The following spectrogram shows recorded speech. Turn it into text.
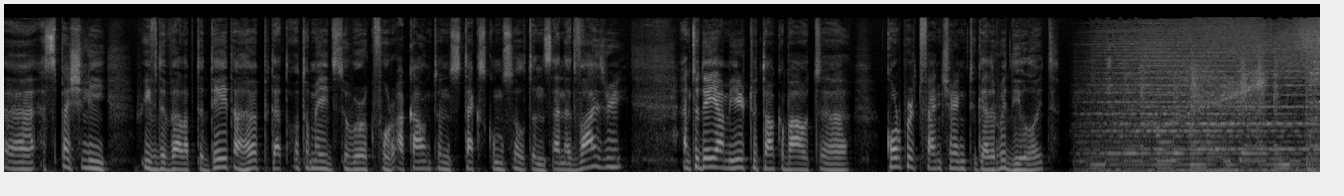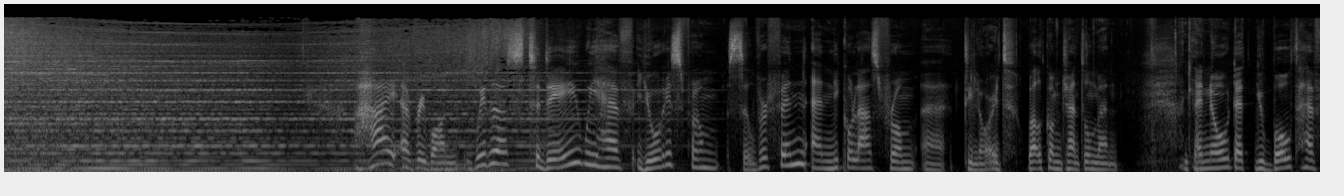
Uh, especially, we've developed a data hub that automates the work for accountants, tax consultants, and advisory. And today I'm here to talk about uh, corporate venturing together with Deloitte. Hi everyone. With us today we have Joris from Silverfin and Nikolaas from uh, Deloitte. Welcome, gentlemen. I know that you both have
